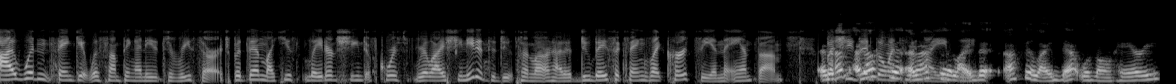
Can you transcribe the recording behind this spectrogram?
I wouldn't think it was something I needed to research. But then, like you later, she of course realized she needed to do to learn how to do basic things like curtsy and the anthem. And But I she did I go feel into and I feel like that I feel like that was on Harry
